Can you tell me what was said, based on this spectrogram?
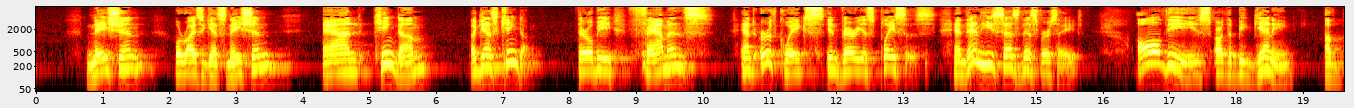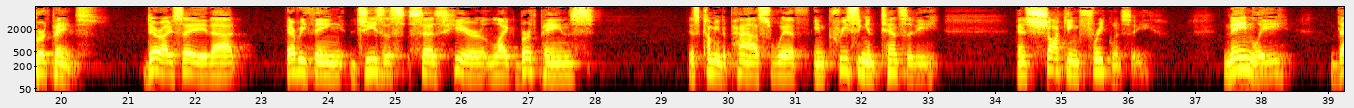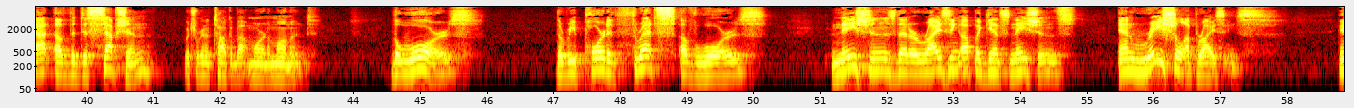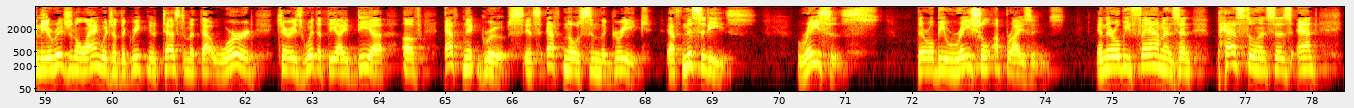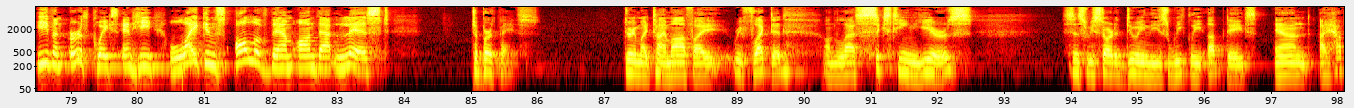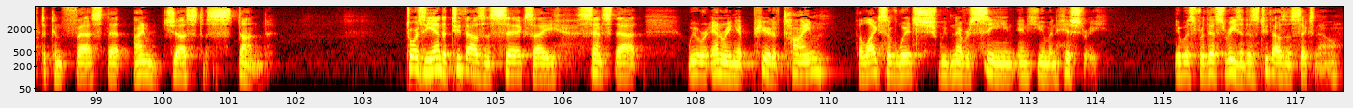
Nation will rise against nation and kingdom against kingdom. There will be famines and earthquakes in various places. And then he says this, verse 8, all these are the beginning of birth pains. Dare I say that everything Jesus says here, like birth pains, is coming to pass with increasing intensity and shocking frequency, namely that of the deception, which we're going to talk about more in a moment, the wars, the reported threats of wars, nations that are rising up against nations, and racial uprisings in the original language of the Greek New Testament, that word carries with it the idea of ethnic groups. It's ethnos in the Greek, ethnicities, races. There will be racial uprisings and there will be famines and pestilences and even earthquakes. And he likens all of them on that list to birth pains during my time off, I reflected on the last 16 years since we started doing these weekly updates, and I have to confess that I'm just stunned. Towards the end of 2006, I sensed that we were entering a period of time, the likes of which we've never seen in human history. It was for this reason, this is 2006 now,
